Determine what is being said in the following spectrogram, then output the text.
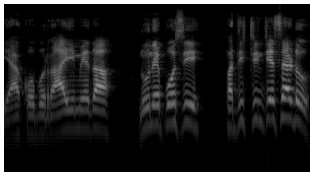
యాకోబు రాయి మీద నూనె పోసి ప్రతిష్ఠించేశాడు.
